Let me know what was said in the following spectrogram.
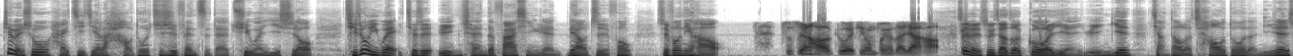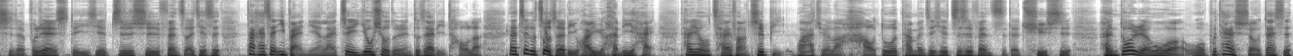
这本书，还集结了好多知识分子的趣闻轶事哦。其中一位就是允晨的发行人廖志峰，志峰你好。主持人好，各位听众朋友，大家好。这本书叫做《过眼云烟》，讲到了超多的你认识的、不认识的一些知识分子，而且是大概这一百年来最优秀的人都在里头了。那这个作者李怀宇很厉害，他用采访之笔挖掘了好多他们这些知识分子的趣事，很多人物我不太熟，但是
